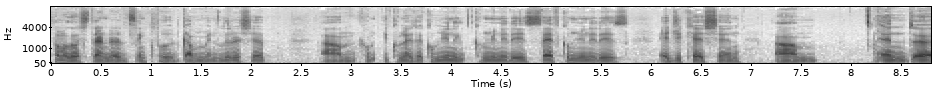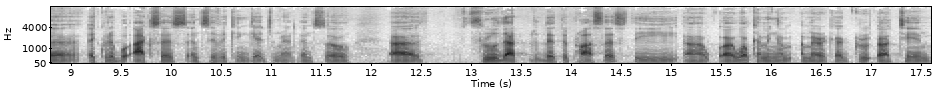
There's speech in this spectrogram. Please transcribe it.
some of those standards include government leadership, um, com- connected communi- communities, safe communities, education, um, and uh, equitable access and civic engagement. And so, uh, through that the, the process, the uh, Welcoming America group, team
